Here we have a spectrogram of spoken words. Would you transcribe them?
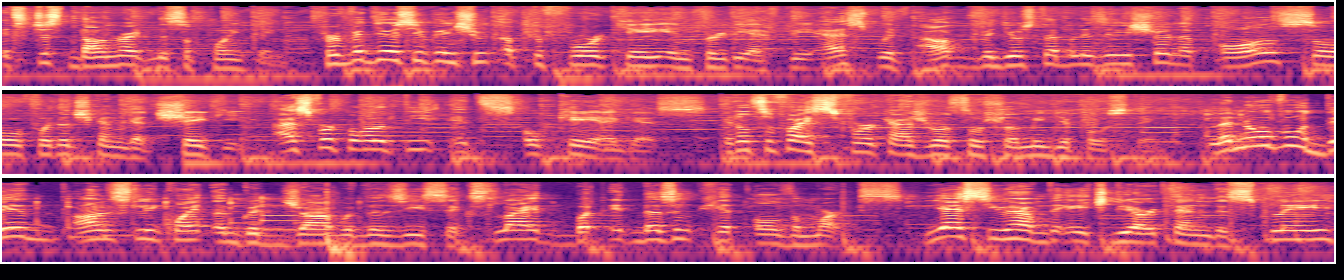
It's just downright disappointing. For videos you can shoot up to 4K in 30 FPS without video stabilization at all so footage can get shaky. As for quality, it's okay I guess. It'll suffice for casual social media posting. Lenovo did honestly quite a good job with the Z6 Lite, but it doesn't hit all the marks. Yes, you have the HDR10 display,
